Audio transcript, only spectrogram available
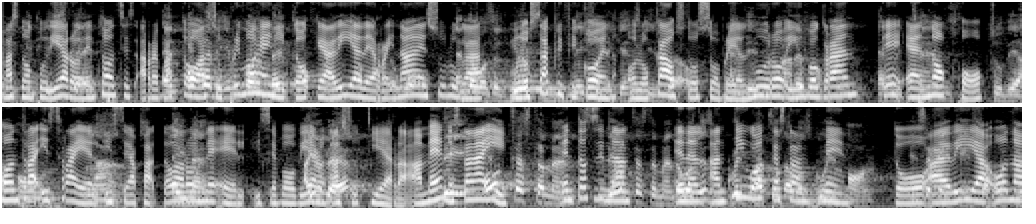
mas no pudieron. Entonces arrebató a su primogénito que había de reinar en su lugar y lo sacrificó en holocausto sobre el muro y hubo gran enojo contra Israel y se apartaron de él y se volvieron a su tierra. Amén. ¿Están ahí? Entonces en el Antiguo Testamento había una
